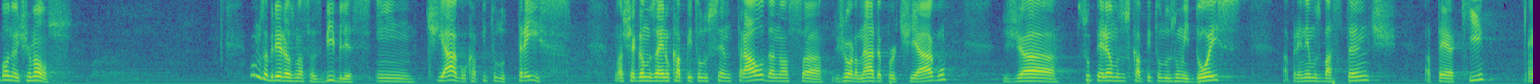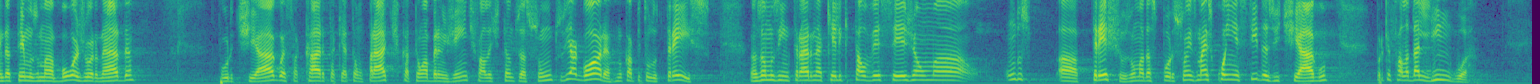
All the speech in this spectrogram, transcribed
Boa noite, irmãos. Vamos abrir as nossas Bíblias em Tiago, capítulo 3. Nós chegamos aí no capítulo central da nossa jornada por Tiago. Já superamos os capítulos 1 e 2, aprendemos bastante até aqui. Ainda temos uma boa jornada por Tiago, essa carta que é tão prática, tão abrangente, fala de tantos assuntos. E agora, no capítulo 3, nós vamos entrar naquele que talvez seja uma, um dos uh, trechos, uma das porções mais conhecidas de Tiago, porque fala da língua.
